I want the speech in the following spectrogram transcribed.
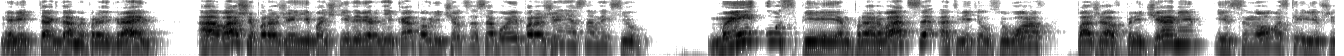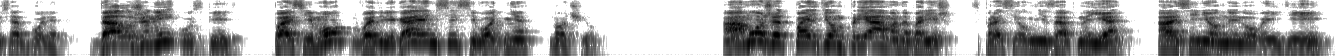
ведь тогда мы проиграем, а ваше поражение почти наверняка повлечет за собой поражение основных сил. Мы успеем прорваться, ответил Суворов, пожав плечами и снова скривившись от боли должны успеть. Посему выдвигаемся сегодня ночью. «А может, пойдем прямо на Париж?» – спросил внезапно я, осененный новой идеей.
